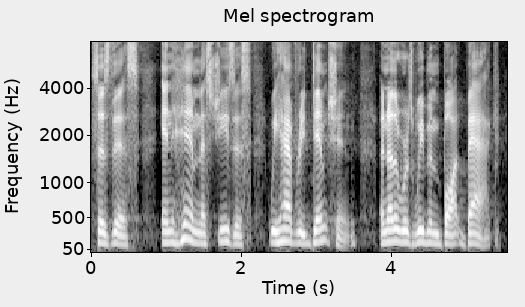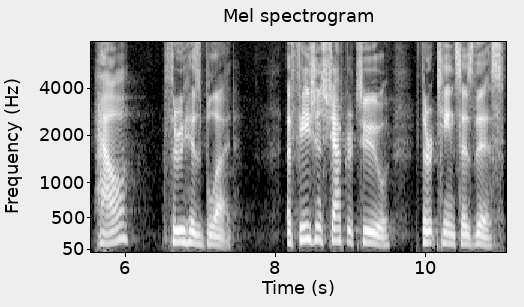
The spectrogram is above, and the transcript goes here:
says this In him, that's Jesus, we have redemption. In other words, we've been bought back. How? Through his blood. Ephesians chapter 2, 13 says this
